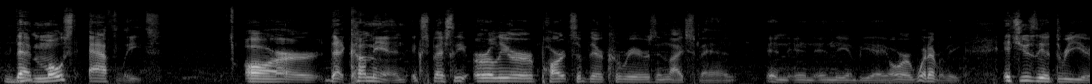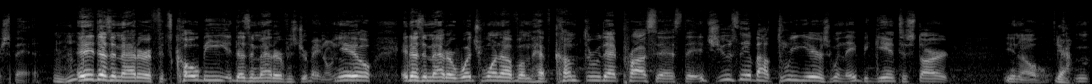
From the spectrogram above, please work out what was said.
mm-hmm. that most athletes are that come in, especially earlier parts of their careers and lifespan in, in, in the NBA or whatever league, it's usually a three year span. Mm-hmm. And it doesn't matter if it's Kobe, it doesn't matter if it's Jermaine O'Neal, it doesn't matter which one of them have come through that process. That it's usually about three years when they begin to start, you know, Yeah. m-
